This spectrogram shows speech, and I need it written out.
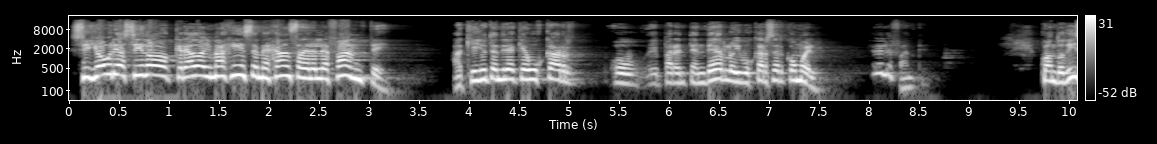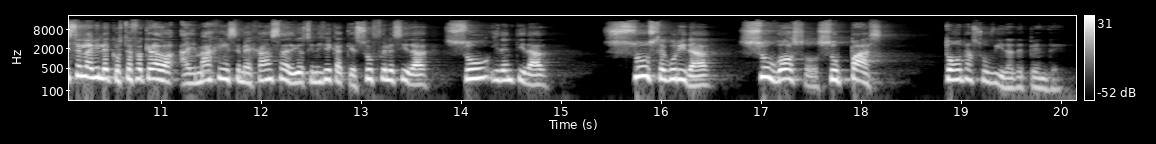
Si yo hubiera sido creado a imagen y semejanza del elefante, aquí yo tendría que buscar, eh, para entenderlo y buscar ser como él, el elefante. Cuando dice la Biblia que usted fue creado a imagen y semejanza de Dios, significa que su felicidad, su identidad, su seguridad, su gozo, su paz, toda su vida depende.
